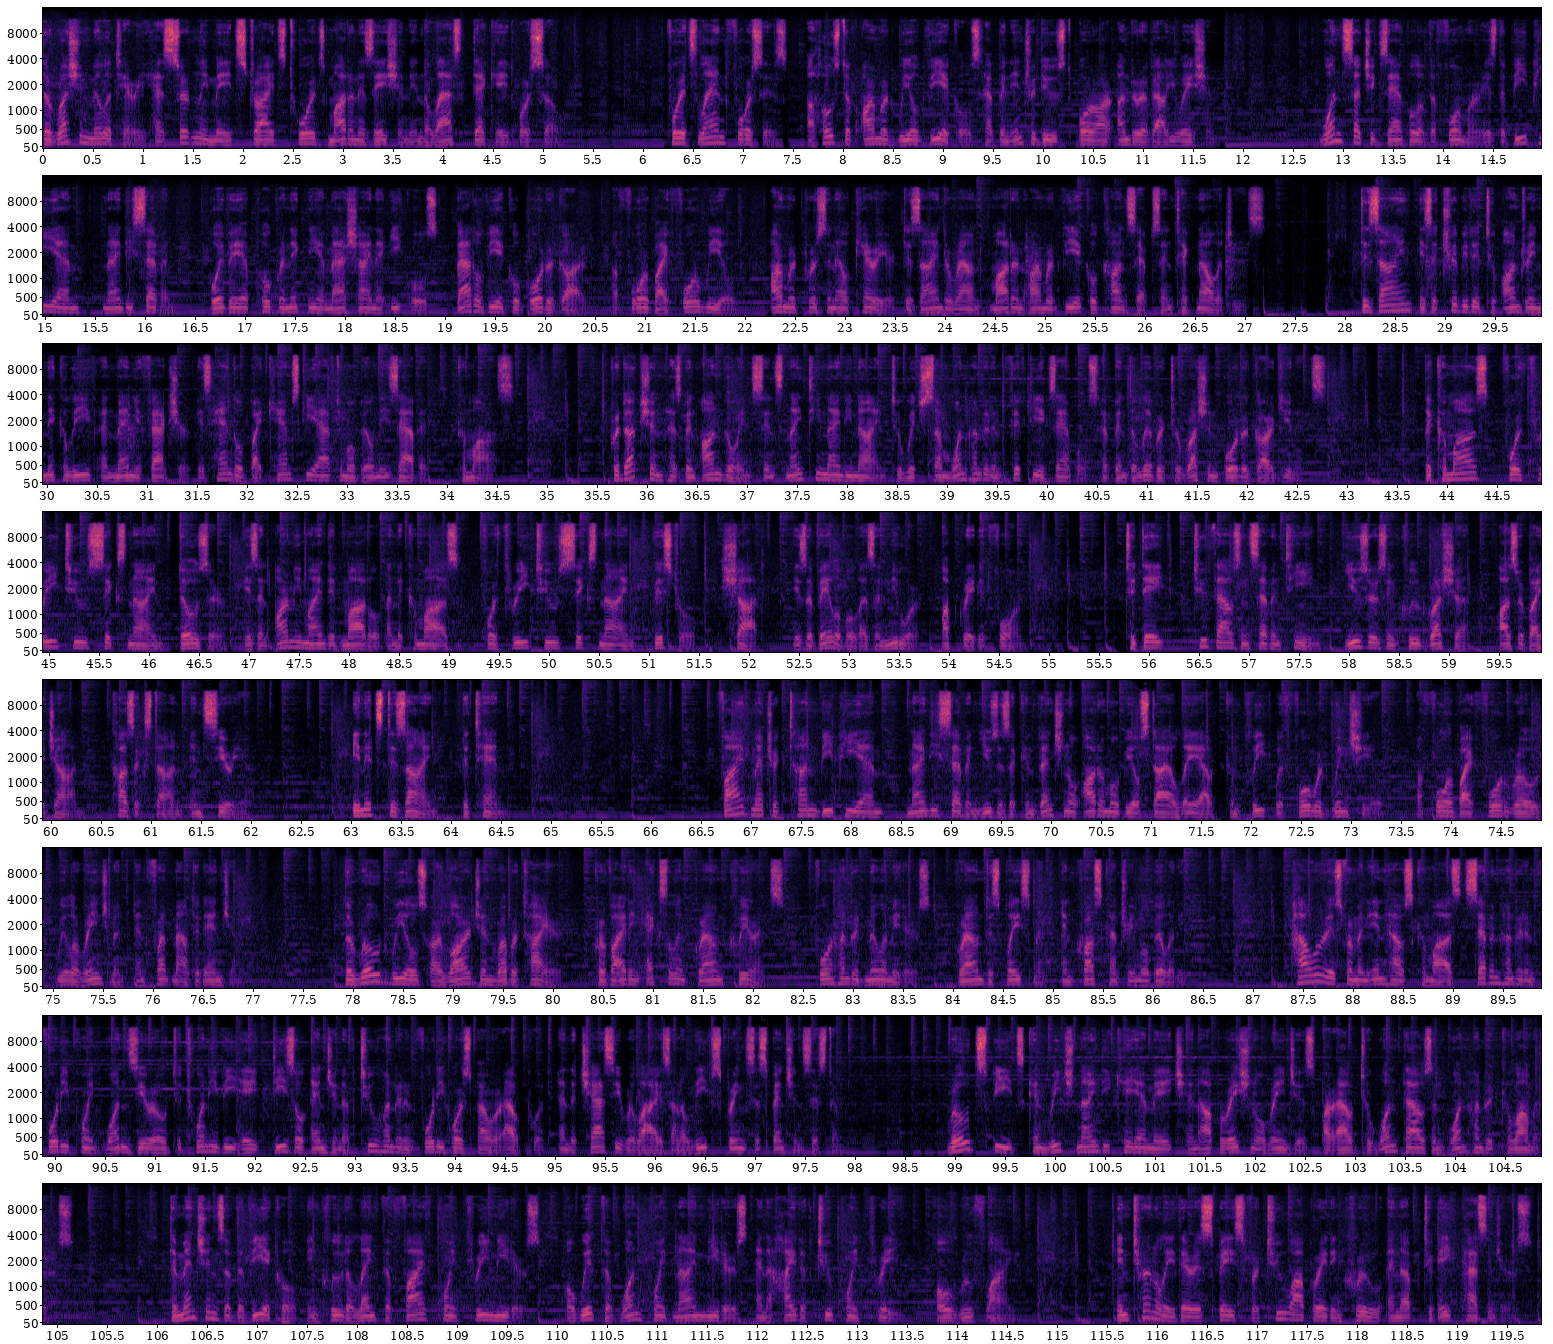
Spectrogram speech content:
The Russian military has certainly made strides towards modernization in the last decade or so. For its land forces, a host of armored wheeled vehicles have been introduced or are under evaluation. One such example of the former is the BPM-97, Boyevaya Pogranichnia Mashina equals Battle Vehicle Border Guard, a 4x4 wheeled, armored personnel carrier designed around modern armored vehicle concepts and technologies. Design is attributed to Andrei Nikolaev and manufacture is handled by Kamsky Avtomobilny Zavod, KAMAZ. Production has been ongoing since 1999 to which some 150 examples have been delivered to Russian border guard units. The KAMAZ 43269 Dozor is an army-minded model and the KAMAZ 43269 Vystrel Shot is available as a newer, upgraded form. To date, 2017, users include Russia, Azerbaijan, Kazakhstan and Syria. In its design, the 10 5 metric ton BPM 97 uses a conventional automobile-style layout complete with forward windshield, a 4x4 road wheel arrangement and front-mounted engine. The road wheels are large and rubber-tired, providing excellent ground clearance, 400 mm, ground displacement and cross-country mobility. Power is from an in-house KAMAZ 740.10 to 20 V8 diesel engine of 240 horsepower output and the chassis relies on a leaf spring suspension system. Road speeds can reach 90 km/h and operational ranges are out to 1,100 km. Dimensions of the vehicle include a length of 5.3 meters, a width of 1.9 meters and a height of 2.3, whole roof line. Internally there is space for two operating crew and up to eight passengers.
